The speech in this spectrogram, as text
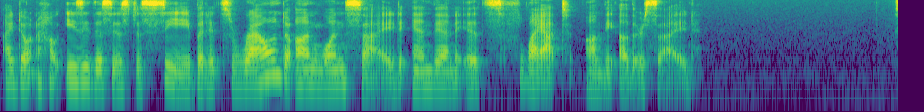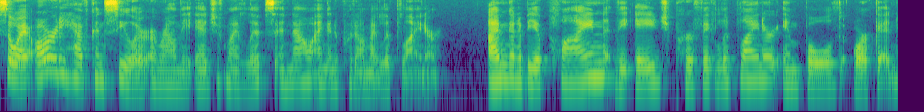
I don't know how easy this is to see, but it's round on one side and then it's flat on the other side. So I already have concealer around the edge of my lips and now I'm going to put on my lip liner. I'm going to be applying the Age Perfect Lip Liner in Bold Orchid.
